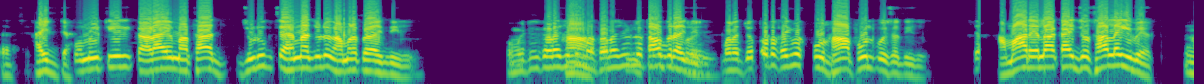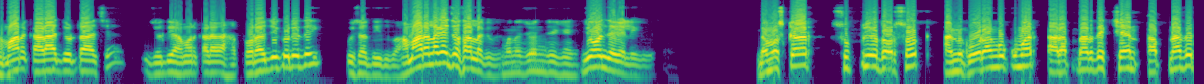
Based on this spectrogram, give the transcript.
আচ্ছা। হাইটটা কমিটির কাড়ায় মাথা জুড়ুক চাহে না জুড়ুক আমরা প্রায় দিয়ে কমিটির কাড়া যদি হ্যাঁ। মাথা না জুড়লে তাও প্রাইজ। দিবে। মানে যতটা থাকবে ফুল। হ্যাঁ ফুল পয়সা দিয়ে দেবো। আমার এলাকায় যথা লাগবে আমার কাড়া যেটা আছে যদি আমার কাড়া পরাজয় করে দেয় পয়সা দিয়ে দেবো। আমার এলাকায় যথা লাগবে। মানে জন জেগে। জন জায়গায় লাগবে নমস্কার সুপ্রিয় দর্শক আমি গৌরাঙ্গ কুমার আর আপনারা দেখছেন আপনাদের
